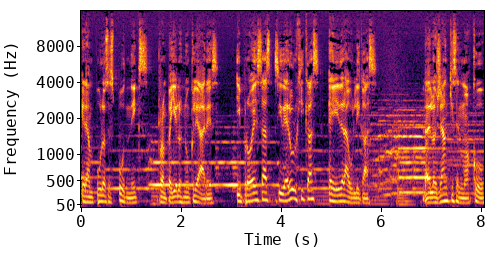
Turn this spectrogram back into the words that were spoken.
eran puros Sputniks, rompehielos nucleares y proezas siderúrgicas e hidráulicas. La de los yankees en Moscú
